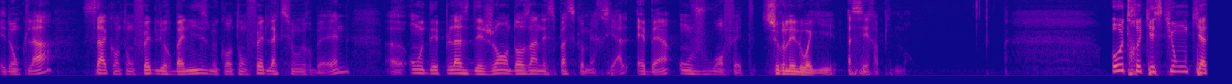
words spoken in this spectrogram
Et donc là, ça, quand on fait de l'urbanisme, quand on fait de l'action urbaine, euh, on déplace des gens dans un espace commercial, eh bien, on joue en fait sur les loyers assez rapidement. Autre question qui a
